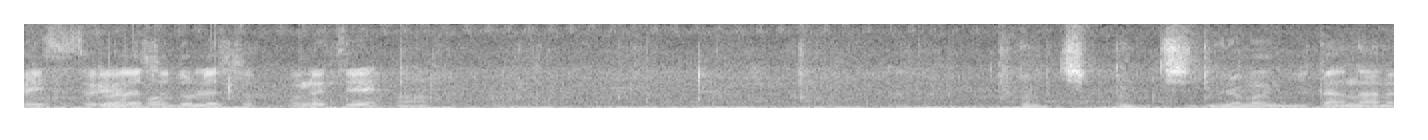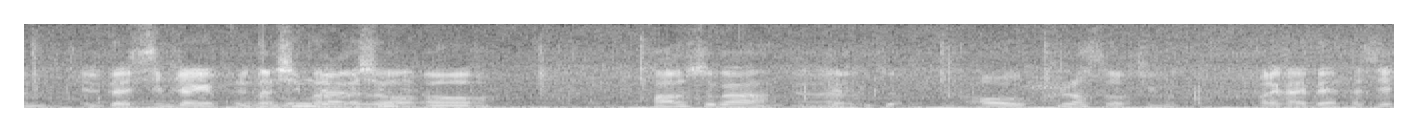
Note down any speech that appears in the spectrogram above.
베이스 소리 놀랬어 놀랬어 놀랬지? 어. 붐칫 붐칫 이러면 일단 나는 일단 심장이 일단 심장 심, 쿵쿵하면서 어 바운스가 그, 그, 어우 큰일 났어 지금 빨리 가야 돼 다시?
